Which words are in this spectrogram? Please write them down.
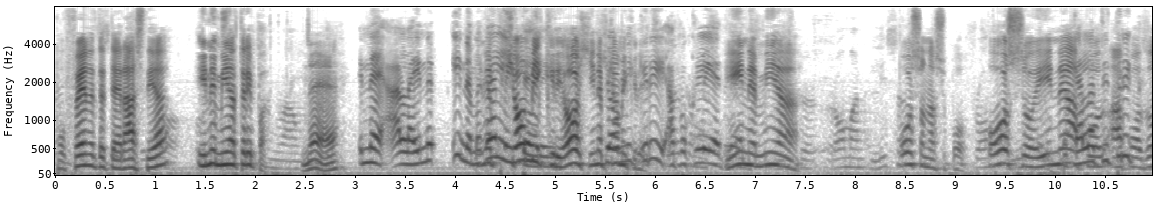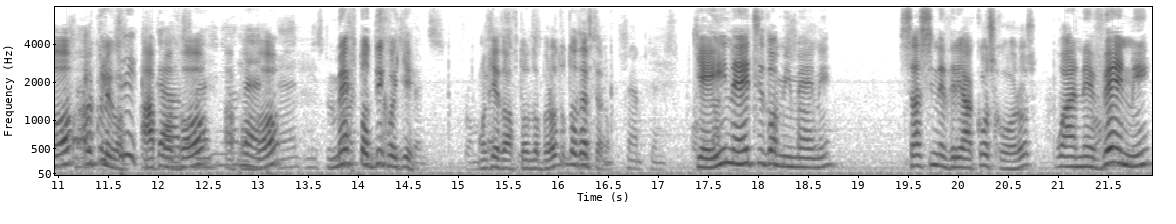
που φαίνεται τεράστια είναι μία τρύπα. Ναι, Ναι, αλλά είναι, είναι, Είναι μεγαλύτερη. πιο μικρή, όχι, είναι πιο μικρή. μικρή. Αποκλείεται. Είναι μία. Πόσο να σου πω. Όσο είναι Ε, καλά, από, τι τρικ. από εδώ. Ε, Άκου τι λίγο. τρικ Από εδώ, κάνουνε. από Ναι. εδώ μέχρι τον τοίχο εκεί. Όχι εδώ αυτόν τον πρώτο, το δεύτερο. Και είναι έτσι δομημένη, σαν συνεδριακός χώρος, που ανεβαίνει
